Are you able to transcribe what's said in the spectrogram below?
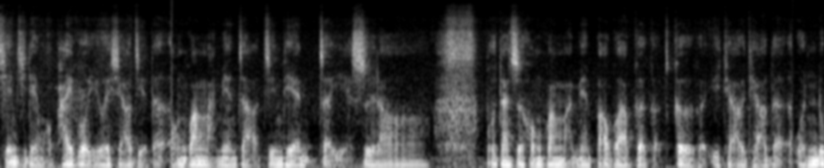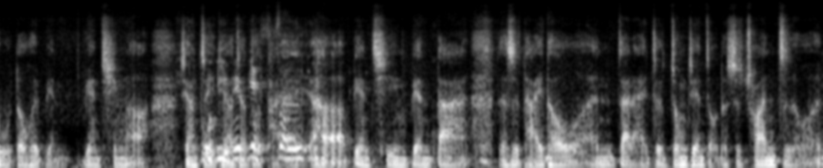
前几天我拍过一位小姐的红光满面照，今天这也是喽。不但是红光满面，包括各个各个一条一条的纹路都会变变轻啊，像这一条叫做抬啊，变轻变淡，这是抬头纹。再来，这中间走的是川字纹，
